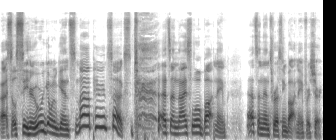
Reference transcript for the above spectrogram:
All right, so let's see here. Who are we going against? My parent sucks. That's a nice little bot name. That's an interesting bot name for sure.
